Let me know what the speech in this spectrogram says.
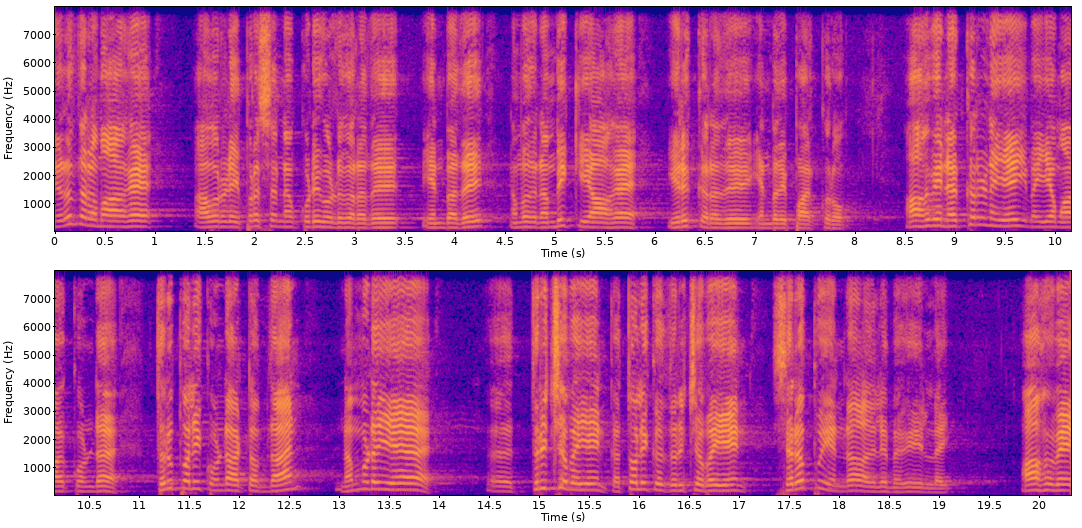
நிரந்தரமாக அவருடைய பிரசன்னம் குடிகொள்கிறது என்பது நமது நம்பிக்கையாக இருக்கிறது என்பதை பார்க்கிறோம். ஆகவே நற்கருணையை மையமாக கொண்ட திருப்பலி கொண்டாட்டம்தான் நம்முடைய திருச்சபையின் கத்தோலிக்க திருச்சபையின் சிறப்பு என்றால் அதில் மிக இல்லை ஆகவே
